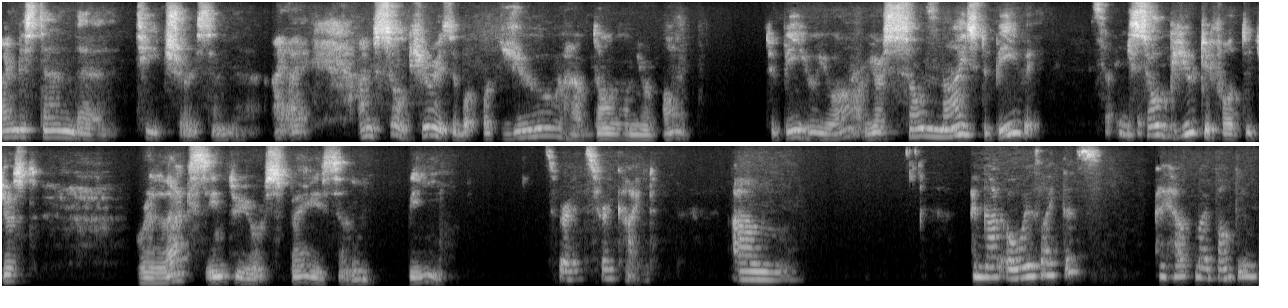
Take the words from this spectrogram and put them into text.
I understand the teachers, and I, I, I'm so curious about what you have done on your own to be who you are. You're so nice to be with. So It's so beautiful to just relax into your space and Mm. be. It's very, it's very kind. Um, I'm not always like this. I have my bumpy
